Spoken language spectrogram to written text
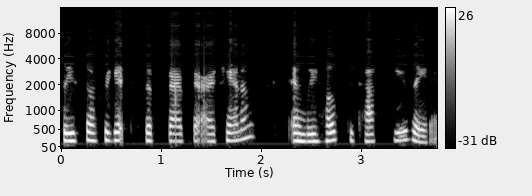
Please don't forget to subscribe to our channel, and we hope to talk to you later.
